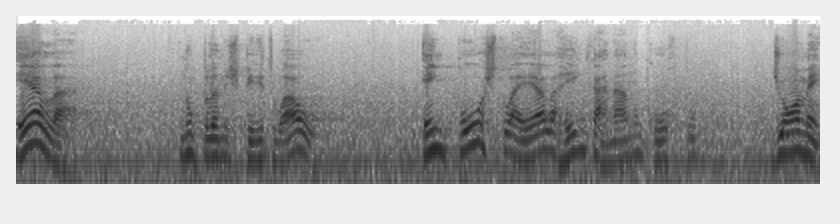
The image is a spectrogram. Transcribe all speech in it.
Ela, no plano espiritual, é imposto a ela reencarnar num corpo de homem.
